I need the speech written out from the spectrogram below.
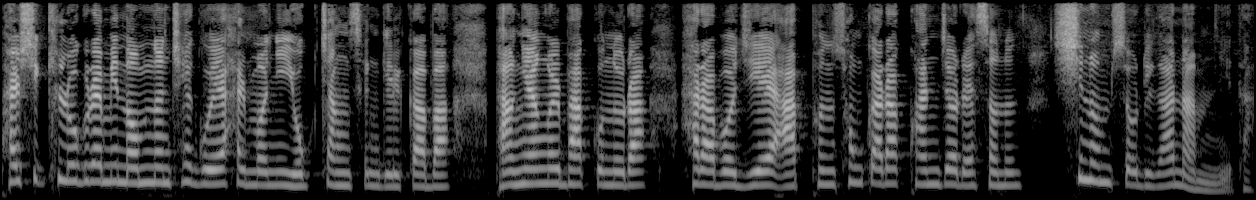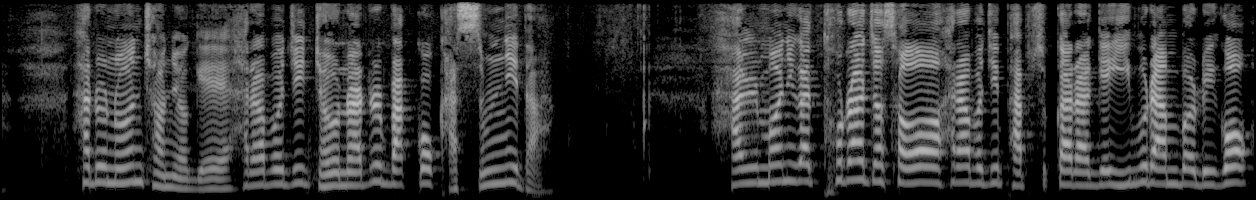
80kg이 넘는 체구의 할머니 욕창 생길까봐 방향을 바꾸느라 할아버지의 아픈 손가락 관절에서는 신음소리가 납니다. 하루는 저녁에 할아버지 전화를 받고 갔습니다. 할머니가 토라져서 할아버지 밥숟가락에 입을 안 벌리고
